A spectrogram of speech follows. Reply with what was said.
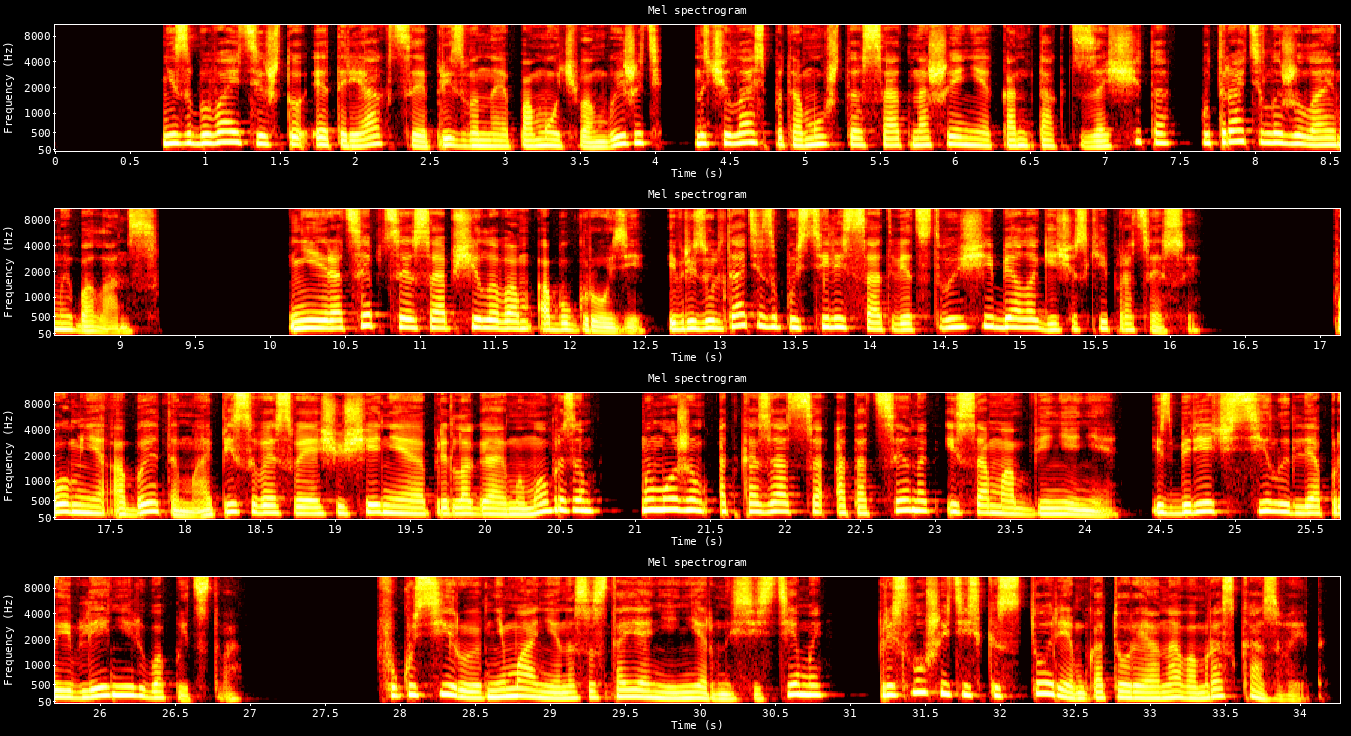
Не забывайте, что эта реакция, призванная помочь вам выжить, началась потому, что соотношение контакт-защита утратило желаемый баланс. Нейроцепция сообщила вам об угрозе, и в результате запустились соответствующие биологические процессы. Помня об этом, описывая свои ощущения предлагаемым образом, мы можем отказаться от оценок и самообвинения, изберечь силы для проявления любопытства. Фокусируя внимание на состоянии нервной системы, прислушайтесь к историям, которые она вам рассказывает.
